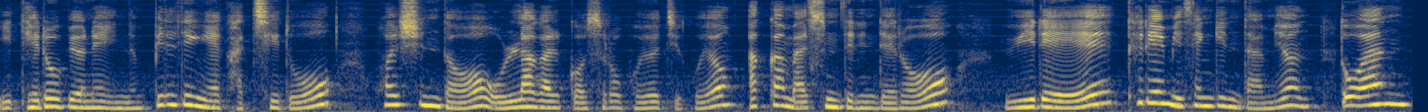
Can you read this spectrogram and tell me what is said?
이 대로변에 있는 빌딩의 가치도 훨씬 더 올라갈 것으로 보여지고요. 아까 말씀드린 대로 위례에 트램이 생긴다면 또한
